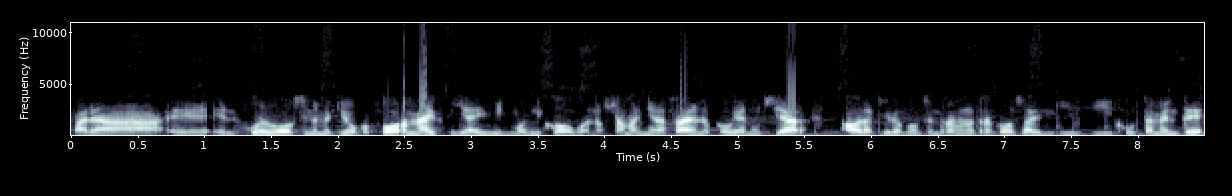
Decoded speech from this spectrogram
para eh, el juego, si no me equivoco, Fortnite, y ahí mismo dijo, bueno, ya mañana saben lo que voy a anunciar, ahora quiero concentrarme en otra cosa, y, justamente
